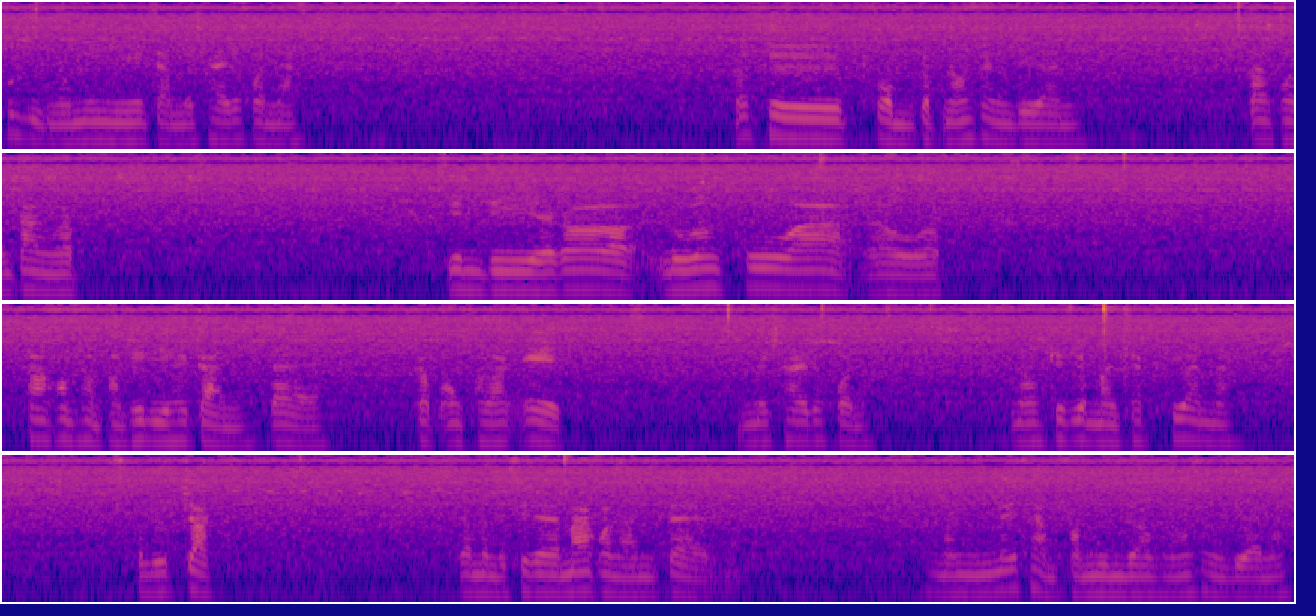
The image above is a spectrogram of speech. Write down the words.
ผู้หญิงคนนี้แต่ไม่ใช่ทุกคนนะ ก็คือผมกับน้องแข่งเดือน ต่างคนต่างแบบ ยินดีแล้วก็รู้ทั้งคู่ว่าเราแบบสร้างความสัมพันธ์ที่ดีให้กัน แต่กับองค์รักเอกไม่ใช่ทุกคน น้องคิดกับมันแค่เพื่อนนะคนรู้จักแต่มันจะคิดอะไรมากกว่านั้น แต่มันไม่ถามความยินยอมของทั้งสองเดือนนะ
